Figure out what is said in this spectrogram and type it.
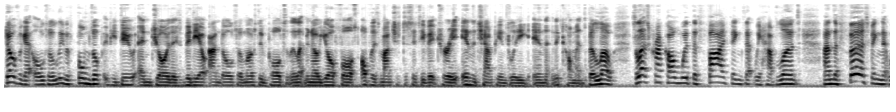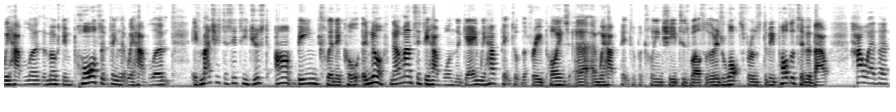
don't forget also leave a thumbs up if you do enjoy this video and also most importantly let me know your thoughts of this Manchester City victory in the Champions League in the comments below. So let's crack on with the five things that we have learnt. And the first thing that we have learnt, the most important thing that we have learnt, is Manchester City just aren't being clinical enough. Now, Man City have won the game. We have picked up the three points uh, and we have picked up a clean sheet as well. So there is lots for us to be positive about. However,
